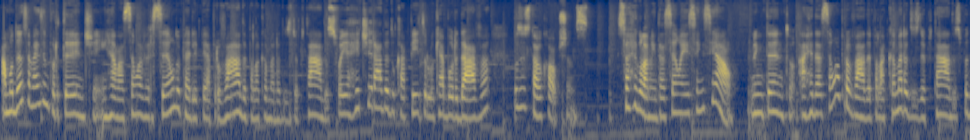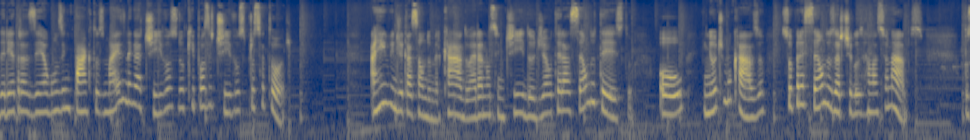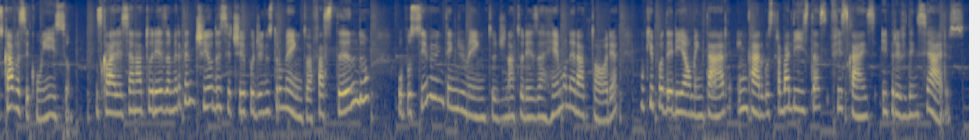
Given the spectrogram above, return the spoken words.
A mudança mais importante em relação à versão do PLP aprovada pela Câmara dos Deputados foi a retirada do capítulo que abordava os stock options. Sua regulamentação é essencial. No entanto, a redação aprovada pela Câmara dos Deputados poderia trazer alguns impactos mais negativos do que positivos para o setor. A reivindicação do mercado era no sentido de alteração do texto ou, em último caso, supressão dos artigos relacionados. Buscava-se com isso esclarecer a natureza mercantil desse tipo de instrumento, afastando o possível entendimento de natureza remuneratória, o que poderia aumentar encargos trabalhistas, fiscais e previdenciários.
